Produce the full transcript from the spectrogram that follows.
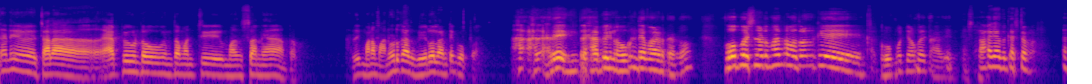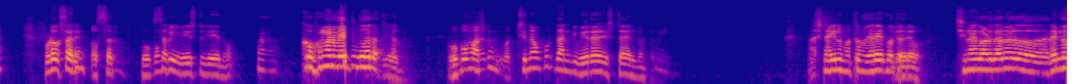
కానీ చాలా హ్యాపీగా ఉంటావు ఇంత మంచి మనసు అని అంటారు. అది మన మనోడు కాదు వేరే వాళ్ళు అంటే గొప్ప. అదే ఇంత హ్యాపీగా నవ్వుకుంటే మాడతారు కోపం వచ్చినప్పుడు మాత్రం అవతలకి కోపం వచ్చినప్పుడు అయితే ఆగదు. కష్టం. ఇప్పుడు ఒకసారి వస్తుంది. కోపం వేస్ట్ చేయను. కోపం వేస్ట్ చేయరు. కోపం వచ్చినప్పుడు దానికి వేరే స్టైల్ ఉంటుంది. ఆ స్టైల్ మొత్తం వేరే అయిపోతుంది వేరే చిన్నగౌడ్ గారు రెండో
